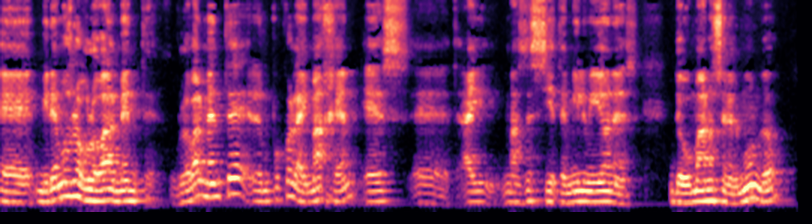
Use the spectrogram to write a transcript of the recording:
Eh, miremoslo globalmente. Globalmente, un poco la imagen es, eh, hay más de 7.000 millones de humanos en el mundo.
